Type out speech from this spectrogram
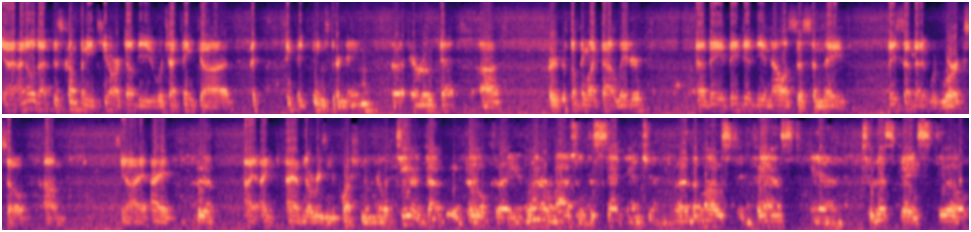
yeah, I know that this company TRW, which I think uh, I think they changed their name, the Aerojet, uh, or something like that later. Uh, they they did the analysis and they they said that it would work. So um, you know, I I, I I, have no reason to question them really. TRW built a lunar module descent engine, uh, the most advanced and to this day still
